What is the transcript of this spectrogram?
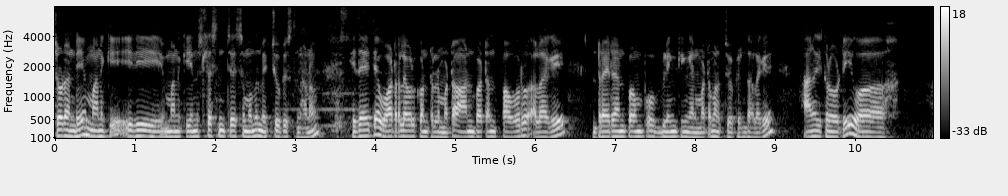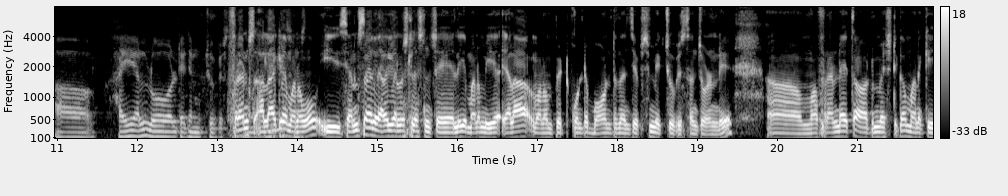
చూడండి మనకి ఇది మనకి ఇన్స్టలేషన్ చేసే ముందు మీకు చూపిస్తున్నాను. ఇదైతే వాటర్ లెవెల్ కంట్రోల్ అనమాట ఆన్ బటన్ పవర్ అలాగే డ్రై రన్ పంపు బ్లింకింగ్ అనమాట మనకు చూపిస్తుంది. అలాగే అలాగే ఇక్కడ ఒకటి హై ఎల్లో వోల్టేజ్ అని చూపిస్తుంది. ఫ్రెండ్స్ అలాగే మనము ఈ సెన్సార్ ఎలా ఇన్స్టలేషన్ చేయాలి మనం ఎలా మనం పెట్టుకుంటే బాగుంటుందని చెప్పి మీకు చూపిస్తాను చూడండి. మా ఫ్రెండ్ అయితే ఆటోమేటిక్గా మనకి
